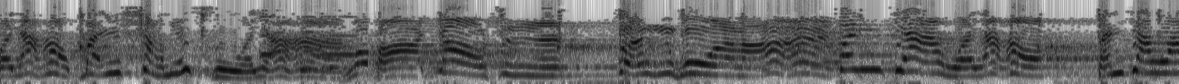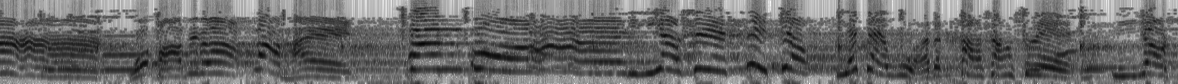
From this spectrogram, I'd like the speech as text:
我要门上面锁呀，我把钥匙分过来。分家我要咱家啦，我把这个蜡台分过来。你要是睡觉，别在我的炕上睡；你要是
